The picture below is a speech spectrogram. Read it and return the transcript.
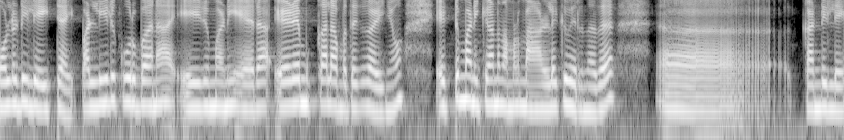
ഓൾറെഡി ലേറ്റായി പള്ളിയിൽ കുർബാന ഏഴ് മണി ഏഴ ഏഴേ മുക്കാലാകുമ്പോഴത്തേക്ക് കഴിഞ്ഞു. എട്ട് മണിക്കാണ് നമ്മൾ മാളിലേക്ക് വരുന്നത്. കണ്ടില്ലേ?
